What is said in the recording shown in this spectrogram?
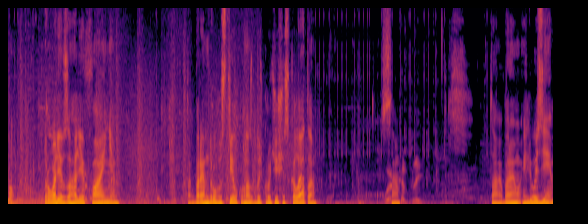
Ну, тролі взагалі файні. Так, беремо другу стрілку, у нас будуть крутіші скелети. Все. Так, беремо ілюзії.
